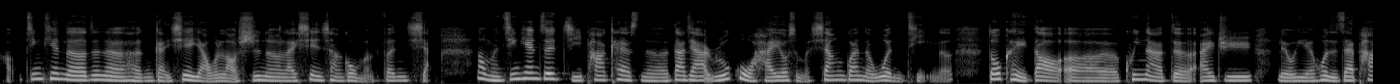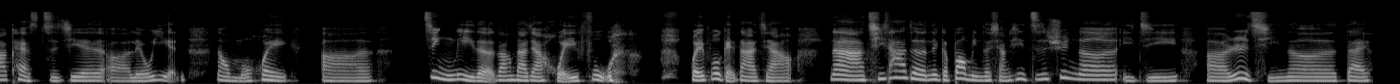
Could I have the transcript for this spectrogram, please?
好，今天呢，真的很感谢雅文老师呢来线上跟我们分享。那我们今天这集 podcast 呢，大家如果还有什么相关的问题呢，都可以到呃 Queena 的 IG 留言，或者在 podcast 直接呃留言。那我们会呃尽力的帮大家回复。回复给大家。那其他的那个报名的详细资讯呢，以及呃日期呢，待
